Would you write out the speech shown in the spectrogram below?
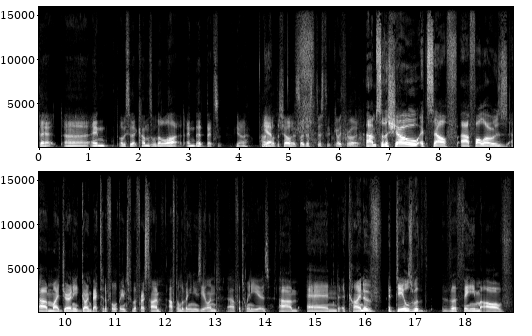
that, uh, and obviously that comes with a lot, and that that's you know part Yeah. of what the show is. So just just go through it. Um, so the show itself uh, follows um, my journey going back to the Philippines for the first time after living in New Zealand uh, for 20 years, um, and it kind of it deals with the theme of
